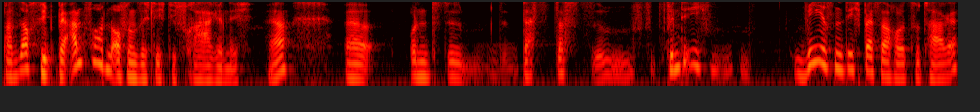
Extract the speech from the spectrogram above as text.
Passen Sie auf, Sie beantworten offensichtlich die Frage nicht. Ja? Äh, und äh, das, das äh, finde ich wesentlich besser heutzutage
